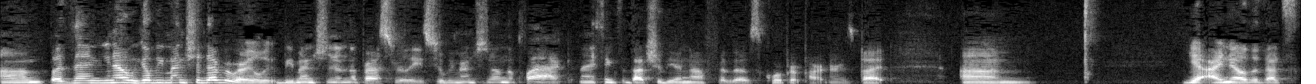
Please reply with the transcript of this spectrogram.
um, but then, you know, you'll be mentioned everywhere. You'll be mentioned in the press release. You'll be mentioned on the plaque. And I think that that should be enough for those corporate partners. But um, yeah, I know that that's,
